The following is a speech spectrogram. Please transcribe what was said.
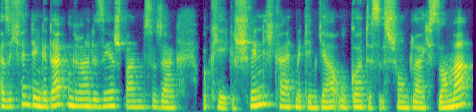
Also ich finde den Gedanken gerade sehr spannend zu sagen, okay, Geschwindigkeit mit dem Ja, oh Gott, es ist schon gleich Sommer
